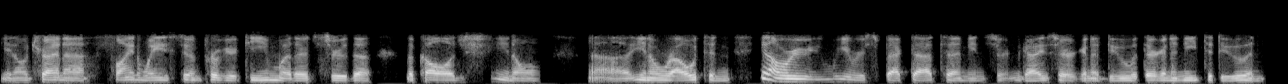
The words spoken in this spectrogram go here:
you know, trying to find ways to improve your team, whether it's through the the college, you know, uh, you know, route. And, you know, we, we respect that. I mean, certain guys are going to do what they're going to need to do. And,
